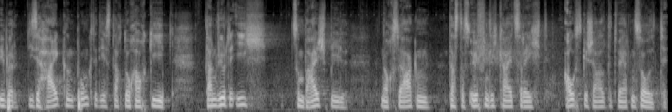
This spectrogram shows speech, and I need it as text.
über diese heiklen Punkte, die es doch auch gibt. Dann würde ich zum Beispiel noch sagen, dass das Öffentlichkeitsrecht ausgeschaltet werden sollte.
